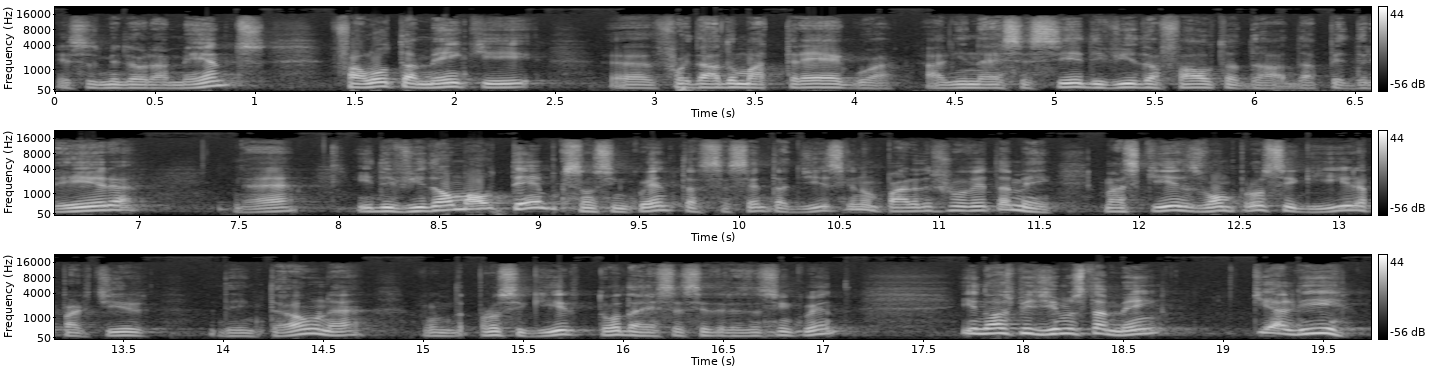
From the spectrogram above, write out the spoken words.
esses melhoramentos. Falou também que é, foi dada uma trégua ali na SC devido à falta da, da pedreira, né? E devido ao mau tempo, que são 50, 60 dias que não para de chover também, mas que eles vão prosseguir a partir de então, né? vão prosseguir toda a SC 350, e nós pedimos também que ali,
